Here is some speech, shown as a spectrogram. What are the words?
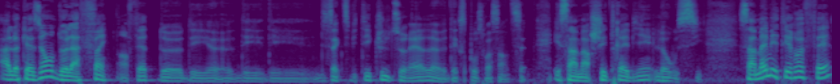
à l'occasion de la fin en fait de, des, euh, des, des, des activités culturelles euh, d'Expo 67. Et ça a marché très bien là aussi. Ça a même été refait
